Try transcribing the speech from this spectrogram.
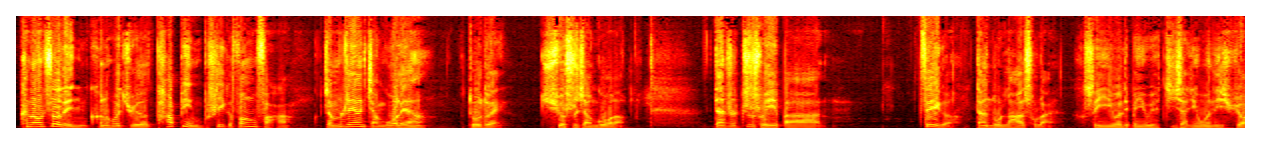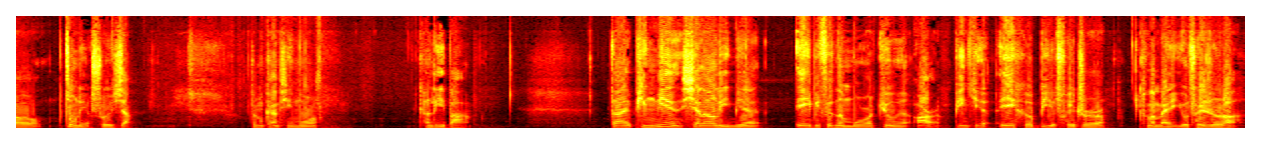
看到这里，你可能会觉得它并不是一个方法，咱们之前讲过了呀，对不对？确实讲过了。但是之所以把这个单独拉出来，是因为里面有些技巧性问题需要重点说一下。咱们看题目，看例八，在平面向量里面，A、B、C 的模均为二，并且 A 和 B 垂直，看到没有？垂直了。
